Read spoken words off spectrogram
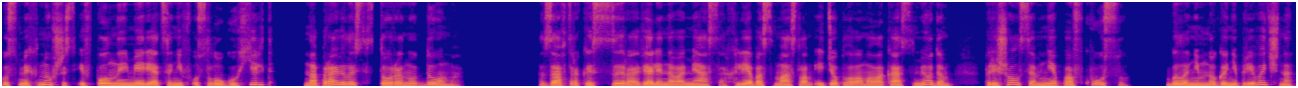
Усмехнувшись и в полной мере оценив услугу Хильд, направилась в сторону дома. Завтрак из сыра, вяленого мяса, хлеба с маслом и теплого молока с медом пришелся мне по вкусу. Было немного непривычно,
